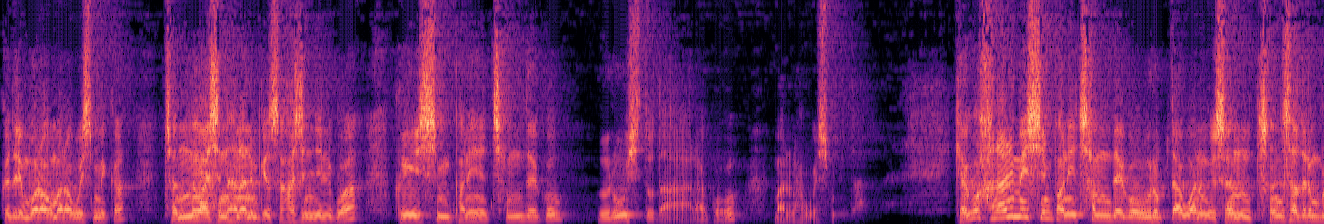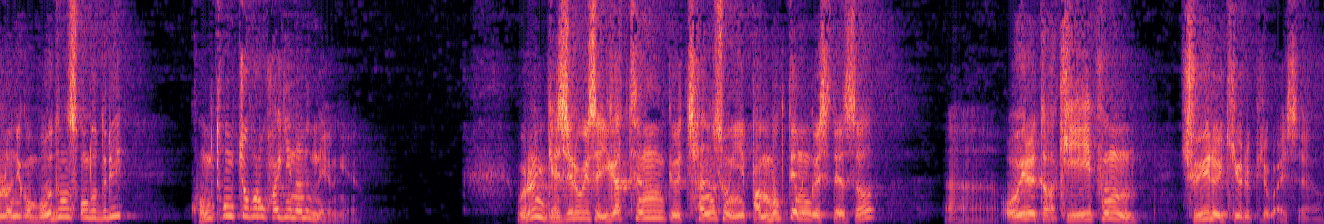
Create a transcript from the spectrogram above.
그들이 뭐라고 말하고 있습니까? 전능하신 하나님께서 하신 일과 그의 심판이 참되고 의로우시도다라고 말을 하고 있습니다. 결국 하나님의 심판이 참되고 의롭다고 하는 것은 천사들은 물론이고 모든 성도들이 공통적으로 확인하는 내용이에요. 우리는 계시록에서 이 같은 그 찬송이 반복되는 것에 대해서 아, 오히려 더 깊은 주의를 기울일 필요가 있어요.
